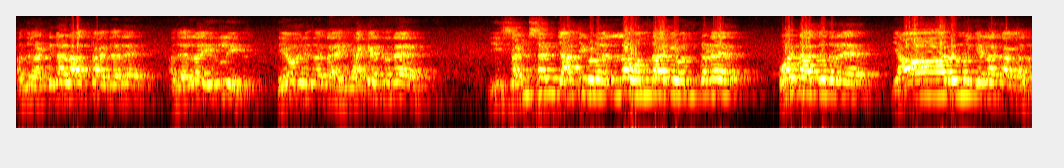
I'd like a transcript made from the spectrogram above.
ಅದನ್ನ ಅಡ್ಡಗಾಲ ಆಗ್ತಾ ಇದ್ದಾರೆ, ಅದೆಲ್ಲ ಇರ್ಲಿ. ದೇವರು ಇದನ್ನ ಯಾಕೆ ಅಂತಂದ್ರೆ ಈ ಸಣ್ಣ ಸಣ್ಣ ಜಾತಿಗಳು ಎಲ್ಲ ಒಂದಾಗಿ ಒಂದ್ ಕಡೆ ಓಟ್ ಹಾಕಿದ್ರೆ ಯಾರನ್ನು ಗೆಲ್ಲಕ್ಕಾಗಲ್ಲ.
